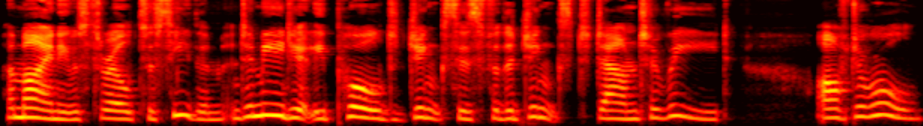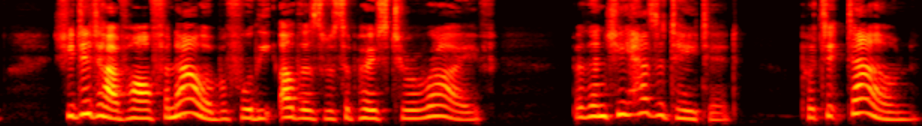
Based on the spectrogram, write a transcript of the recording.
Hermione was thrilled to see them and immediately pulled Jinxes for the Jinxed down to read. After all, she did have half an hour before the others were supposed to arrive, but then she hesitated, put it down,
